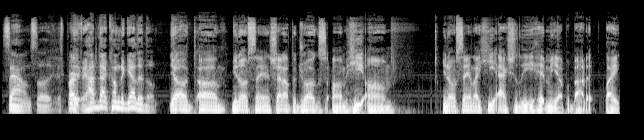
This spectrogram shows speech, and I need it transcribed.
sound so it's perfect how did that come together though Yo, um, you know what I'm saying? Shout out to drugs. Um, he, um, you know what I'm saying? Like he actually hit me up about it. Like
